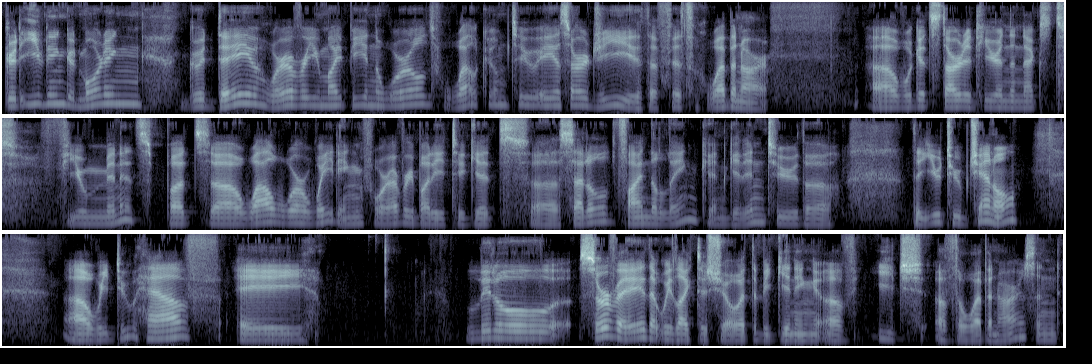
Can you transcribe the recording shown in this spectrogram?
Good evening, good morning, good day, wherever you might be in the world. Welcome to ASRG, the fifth webinar. Uh, we'll get started here in the next few minutes, but uh, while we're waiting for everybody to get uh, settled, find the link and get into the, the YouTube channel, uh, we do have a little survey that we like to show at the beginning of each of the webinars. And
